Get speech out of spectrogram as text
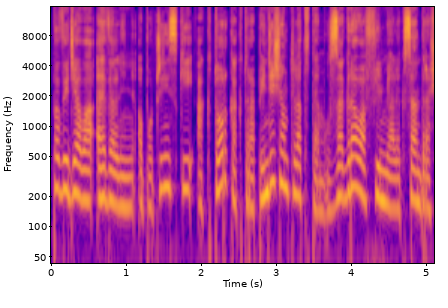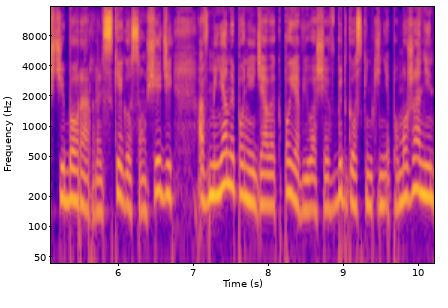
Powiedziała Ewelin Opoczyński, aktorka, która 50 lat temu zagrała w filmie Aleksandra Ścibora Relskiego Sąsiedzi, a w miniony poniedziałek pojawiła się w bydgoskim kinie Pomorzanin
